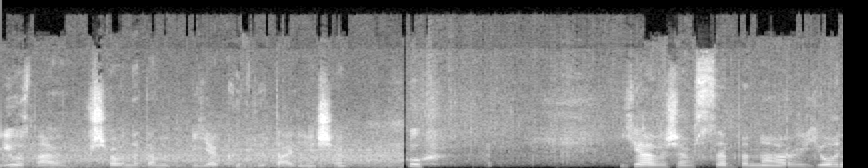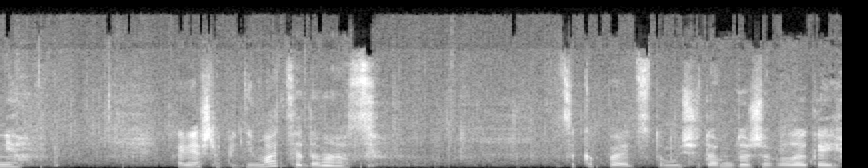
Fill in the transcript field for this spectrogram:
і узнаю, що вони там як детальніше. Фух. Я вже в себе на районі. Звісно, підніматися до нас це капець, тому що там дуже великий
